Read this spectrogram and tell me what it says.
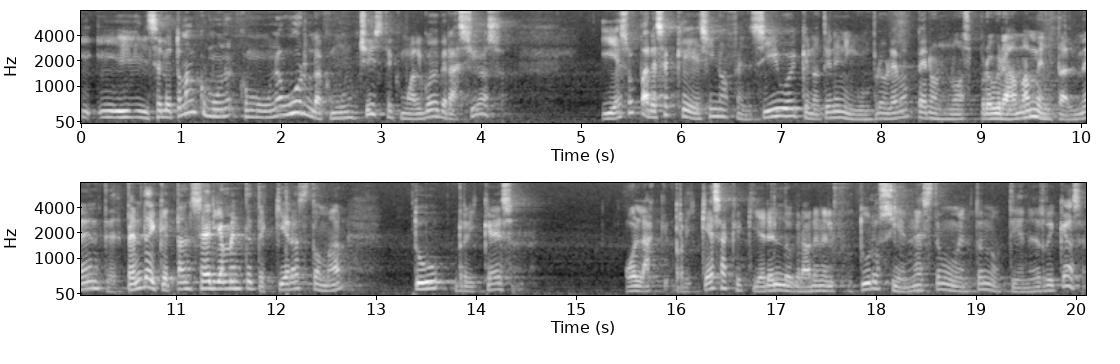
Y, se lo toman como una, como una burla, como un chiste, como algo gracioso. Y eso parece que es inofensivo y que no tiene ningún problema, pero nos programa mentalmente. Depende de qué tan seriamente te quieras tomar tu riqueza o la riqueza que quieres lograr en el futuro si en este momento no tienes riqueza.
